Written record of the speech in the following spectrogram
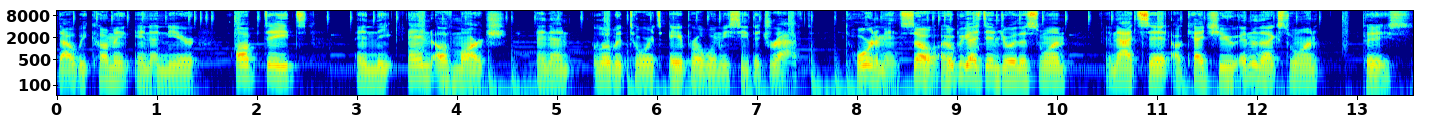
that will be coming in a near update in the end of March and then a little bit towards April when we see the draft tournament. So I hope you guys did enjoy this one. And that's it. I'll catch you in the next one. Peace.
